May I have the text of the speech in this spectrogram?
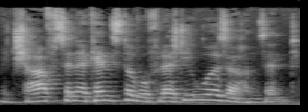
Mit Scharfsinn erkennst du, wo vielleicht die Ursachen sind.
